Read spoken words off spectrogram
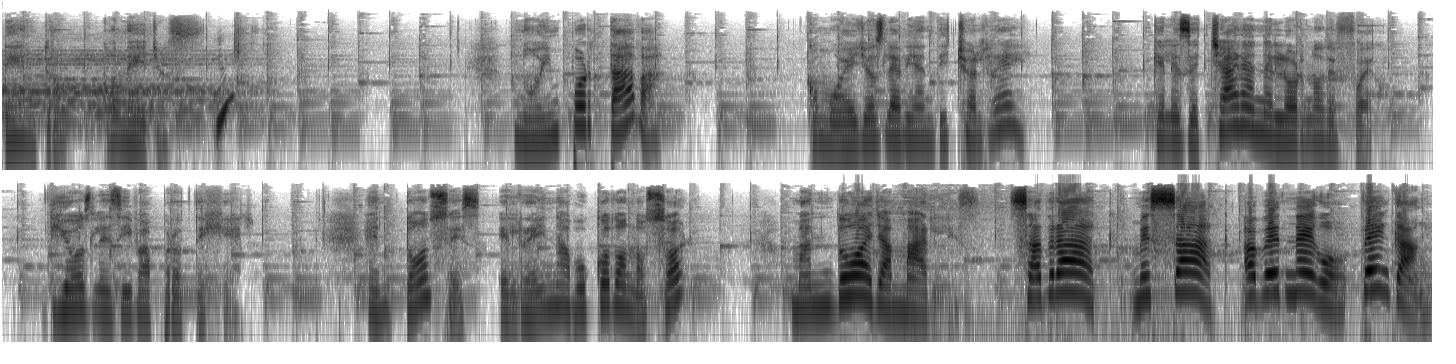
dentro con ellos. No importaba, como ellos le habían dicho al rey, que les echaran el horno de fuego. Dios les iba a proteger. Entonces el rey Nabucodonosor mandó a llamarles. Sadrach, Mesach, Abednego, vengan.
